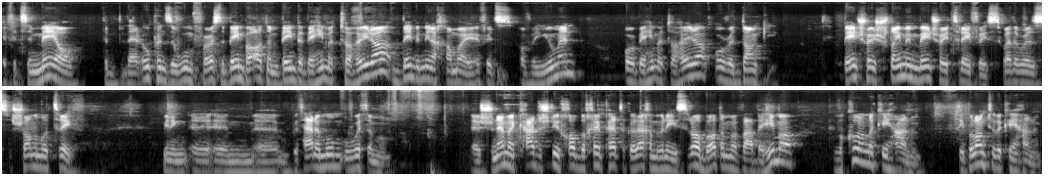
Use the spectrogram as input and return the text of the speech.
if it's a male the, that opens the womb first, the Bein Ba'atam, Bein Behema Tohira, Bein Bemina Chamoy, if it's of a human, or Behema Tohira, or a donkey. Bein Shoy Shleimim, Bein Shoy Trefes, whether it was Shalom or Tref. meaning uh, um, uh, without a mum or with a mum. Shnema kadosh li chol b'chei petek alechem b'nei Yisrael behima v'kulam lekehanim. They belong to the kehanim.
